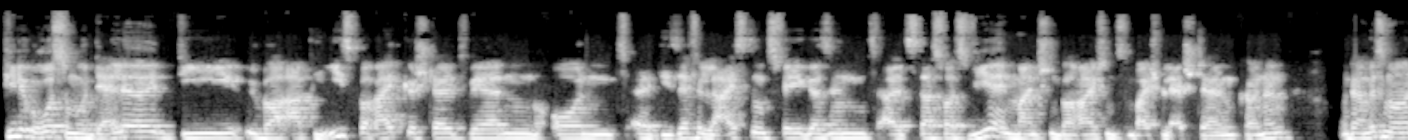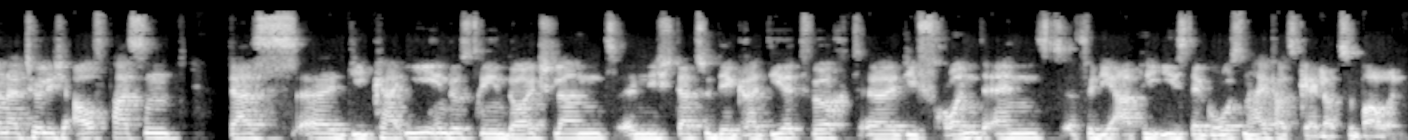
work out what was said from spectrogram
Viele große Modelle, die über APIs bereitgestellt werden und äh, die sehr viel leistungsfähiger sind als das, was wir in manchen Bereichen zum Beispiel erstellen können. Und da müssen wir natürlich aufpassen, dass äh, die KI-Industrie in Deutschland äh, nicht dazu degradiert wird, äh, die Frontends für die APIs der großen Hyperscaler zu bauen.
